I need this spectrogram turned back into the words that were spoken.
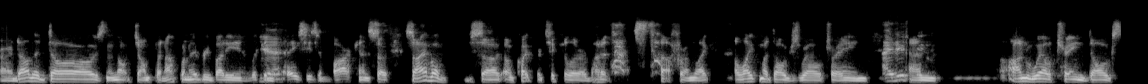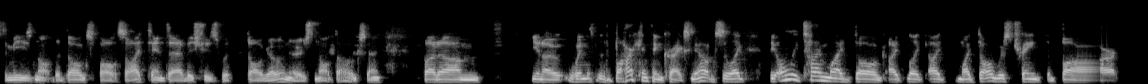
around other dogs. They're not jumping up on everybody and licking Yeah. faces and barking. So so I have a so I'm quite particular about that stuff. I'm like I like my dogs well trained I do. and unwell trained dogs to me is not the dog's fault. So I tend to have issues with dog owners, not dogs. And, but um, you know, when the barking thing cracks me up. So like the only time my dog, I like, I my dog was trained to bark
